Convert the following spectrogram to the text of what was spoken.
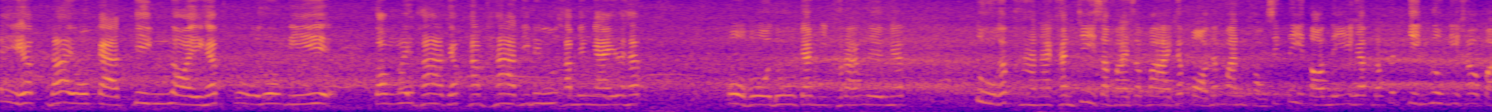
นี่ครับได้โอกาสยิงหน่อยครับโอ้ลูกนี้ ต้องไม่พลาดครับถ้าพลาดนี่ไม่รู้ทำยังไงนะครับ โอ้โห ดูกันอีกครั้งหนึ่งครับดูครับผ่านอาคันจี้สบายๆครับบ่อน้ำมันของซิตี้ตอนนี้ครับแล้วก็ยิงลูกนี้เข้าไป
